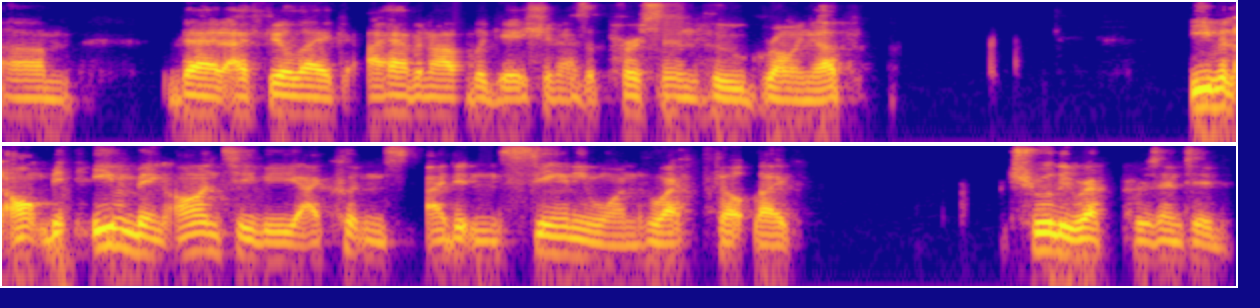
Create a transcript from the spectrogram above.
um, that I feel like I have an obligation as a person who, growing up, even on, even being on TV, I couldn't, I didn't see anyone who I felt like truly represented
